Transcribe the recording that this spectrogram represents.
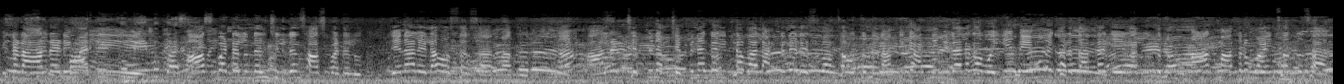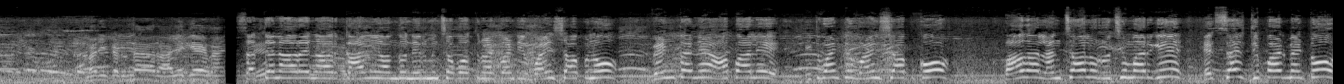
ఇక్కడ ఆల్రెడీ మళ్ళీ హాస్పిటల్ ఉన్నది చిల్డ్రన్స్ హాస్పిటల్ జనాలు ఎలా వస్తారు సార్ మాకు? ఆల్రెడీ చెప్పినాం చెప్పినాక ఇట్లా వాళ్ళు అక్కడే రెస్పాన్స్ అవుతున్నారు. అందుకే అన్ని విధాలుగా పోయి మేము ఇక్కడ దందా చేయగలుగుతున్నాం మాకు మాత్రం వైన్స్ వద్దు సార్. మరి ఇక్కడ ఉన్న రాజకీయ సత్యనారాయణ కాలనీ అందు నిర్మించబోతున్నటువంటి వైన్ షాప్ను వెంటనే ఆపాలి ఇటువంటి వైన్ షాప్కు బాగా లంచాలు రుచి మరిగి ఎక్సైజ్ డిపార్ట్మెంట్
